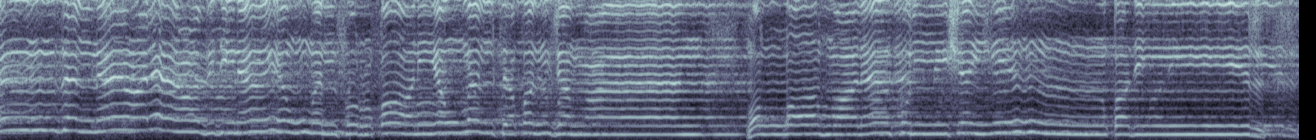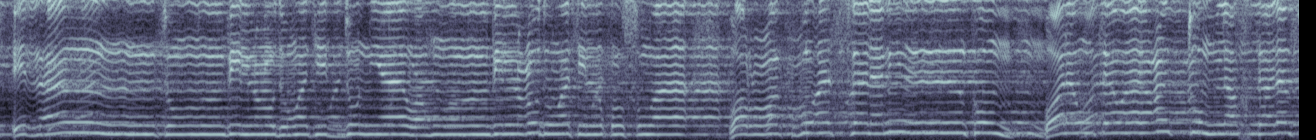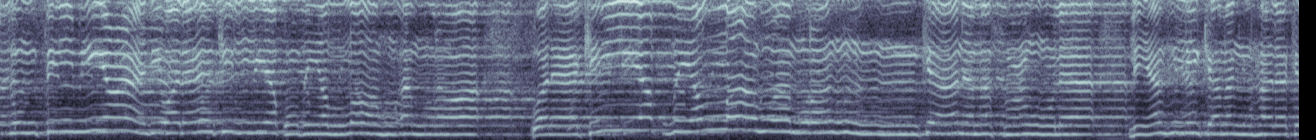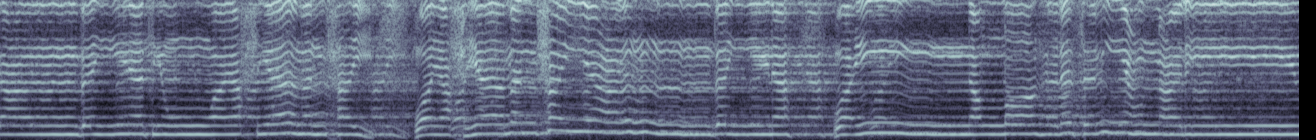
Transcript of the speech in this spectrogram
أنزلنا على عبدنا يوم الفرقان يوم التقى الجمعان والله على كل شيء قدير إذ أنتم بالعدوة الدنيا وهم بالعدوة القصوى والركب أسفل منكم ولو تواعدتم لاختلفتم في الميعاد ليقضي الله أمرا ولكن ليقضي الله أمرا كان مفعولا. ليهلك من هلك عن بينة ويحيى من حي ويحيى من حي عن بينة. وإن الله لسميع عليم.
